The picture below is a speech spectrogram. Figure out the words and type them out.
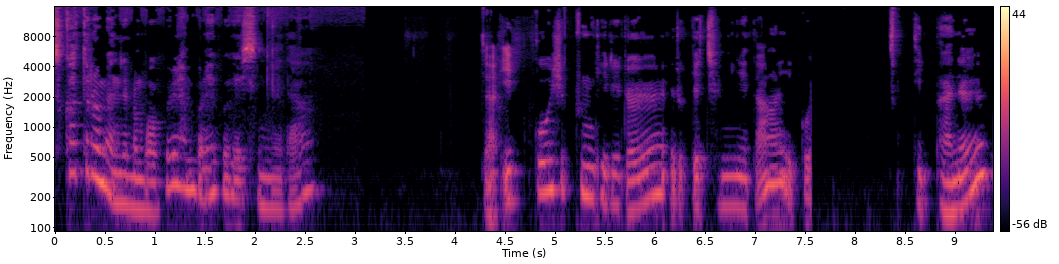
스커트로 만드는 법을 한번 해보겠습니다. 자, 입고 싶은 길이를 이렇게 잽니다. 입고 뒷판을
